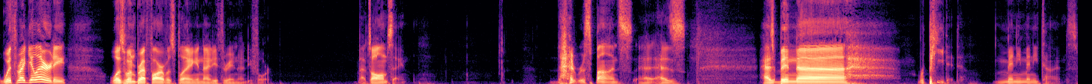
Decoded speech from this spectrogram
with regularity was when Brett Favre was playing in 93 and 94. That's all I'm saying. that response has has been uh, repeated many, many times.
